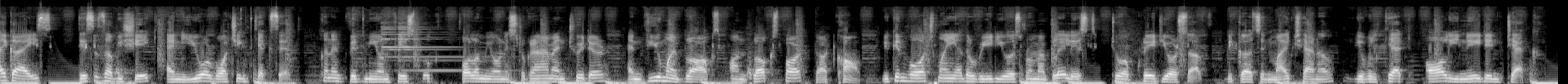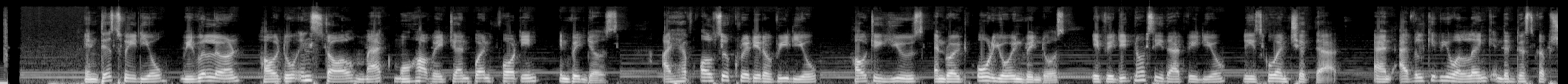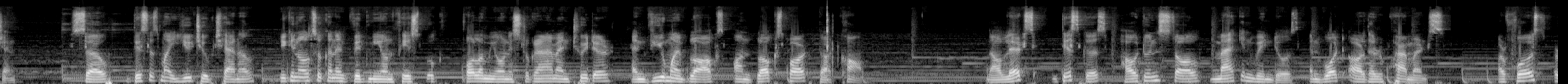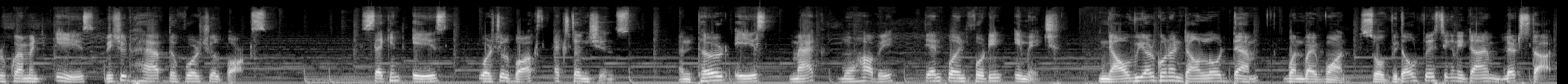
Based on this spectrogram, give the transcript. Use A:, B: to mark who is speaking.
A: Hi guys, this is Abhishek and you are watching TechSet. Connect with me on Facebook, follow me on Instagram and Twitter and view my blogs on blogspot.com. You can watch my other videos from my playlist to upgrade yourself because in my channel you will get all you need in tech. In this video, we will learn how to install Mac Mojave 10.14 in Windows. I have also created a video how to use Android Oreo in Windows. If you did not see that video, please go and check that and I will give you a link in the description. So, this is my YouTube channel. You can also connect with me on Facebook, follow me on Instagram and Twitter, and view my blogs on blogspot.com. Now, let's discuss how to install Mac in Windows and what are the requirements. Our first requirement is we should have the VirtualBox. Second is VirtualBox extensions. And third is Mac Mojave 10.14 image. Now we are gonna download them one by one. So without wasting any time, let's start.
